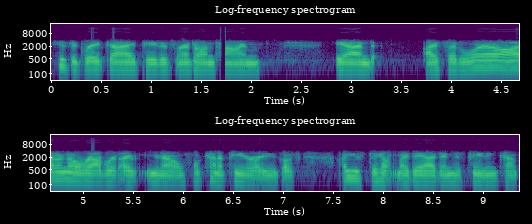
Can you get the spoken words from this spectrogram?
He's a great guy, paid his rent on time, and I said, "Well, I don't know, Robert. I, you know, what kind of painter are you?" He goes, "I used to help my dad in his painting com-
